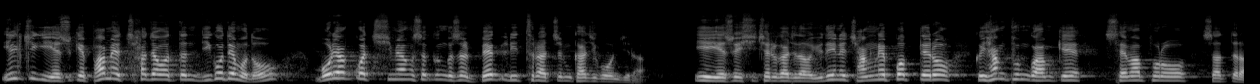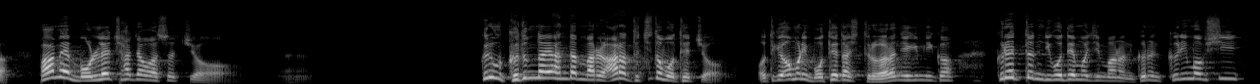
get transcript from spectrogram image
일찍이 예수께 밤에 찾아왔던 니고데모도 몰약과 침향 섞은 것을 100리트라쯤 가지고 온지라. 이 예수의 시체를 가져다가 유대인의 장례법대로 그 향품과 함께 세마포로 쌌더라. 밤에 몰래 찾아왔었죠. 그리고 거듭나야 한단 말을 알아듣지도 못했죠. 어떻게 어머니 모태 다시 들어가라는 얘기입니까? 그랬던 니고데모지만은 그는 끊임없이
